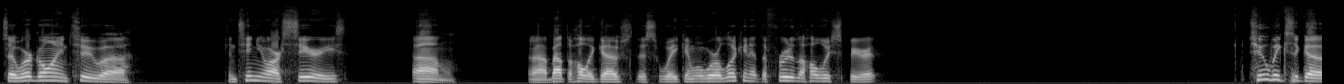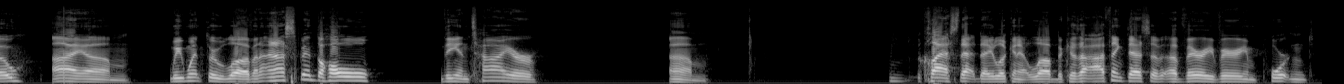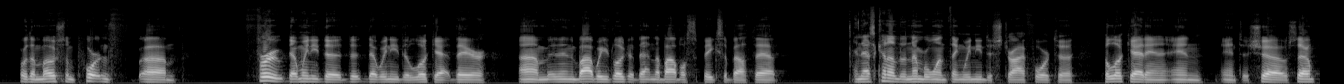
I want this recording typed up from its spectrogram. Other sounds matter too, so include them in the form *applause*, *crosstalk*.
So we're going to uh, continue our series um, uh, about the Holy Ghost this week, and we're looking at the fruit of the Holy Spirit. Two weeks ago, I um, we went through love, and I spent the whole, the entire um, class that day looking at love because I think that's a, a very, very important or the most important um, fruit that we need to that we need to look at there. Um, and in the Bible, we look at that, and the Bible speaks about that. And that's kind of the number one thing we need to strive for to to look at and and, and to show. So,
